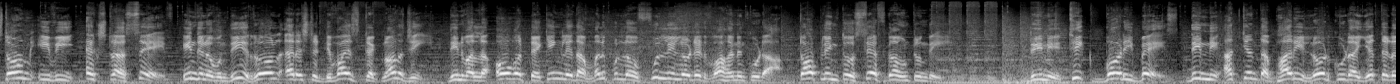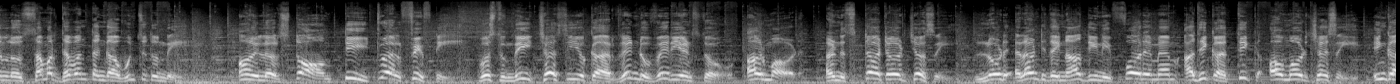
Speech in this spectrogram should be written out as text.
స్టామ్ ఈవీ ఎక్స్ట్రా సేఫ్ ఇందులో ఉంది రోల్ అరెస్ట్ డివైస్ టెక్నాలజీ దీనివల్ల ఓవర్టేకింగ్ లేదా మలుపుల్లో ఫుల్లీ లోడెడ్ వాహనం కూడా టాప్లింగ్తో సేఫ్గా ఉంటుంది. దీని థిక్ బాడీ బేస్ దీన్ని అత్యంత భారీ లోడ్ కూడా ఎత్తడంలో సమర్థవంతంగా ఉంచుతుంది. Euler Storm T twelve fifty వస్తుంది చెసీ యొక్క రెండు వేరియంట్స్తో ఆర్మర్డ్ అండ్ స్టార్టర్డ్ చేసి లోడ్ ఎలాంటిదైనా దీని ఫోర్ ఎంఎం అధిక థిక్ ఆర్మర్డ్ చేసి ఇంకా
